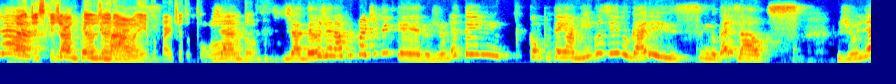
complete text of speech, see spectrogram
já. Ela disse que já, já deu geral mais. aí pro partido todo. Já, já deu geral pro partido inteiro. Júlia tem, tem amigos em lugares, em lugares altos. Júlia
